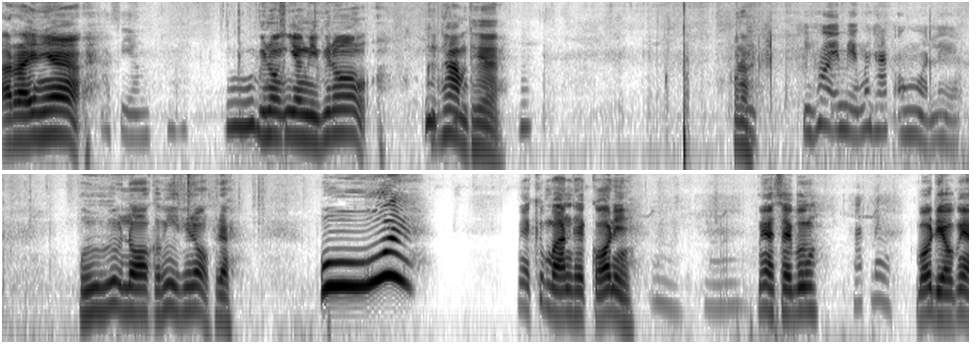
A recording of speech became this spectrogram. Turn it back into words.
อะไรเนี่ยเสียมอู้พี่น้องเอียงนี่พี่น้องคือห้ามแท้ พี่ห้อยเมียงมันหักเอาหงอดเลยปื้อนอก็มีพี่น้องพี่นะอุ้ยแม่ขึ้นมานแท้กอนี่ แม่ใส่เบิ้งหักเด้อบ่เดียวแม่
